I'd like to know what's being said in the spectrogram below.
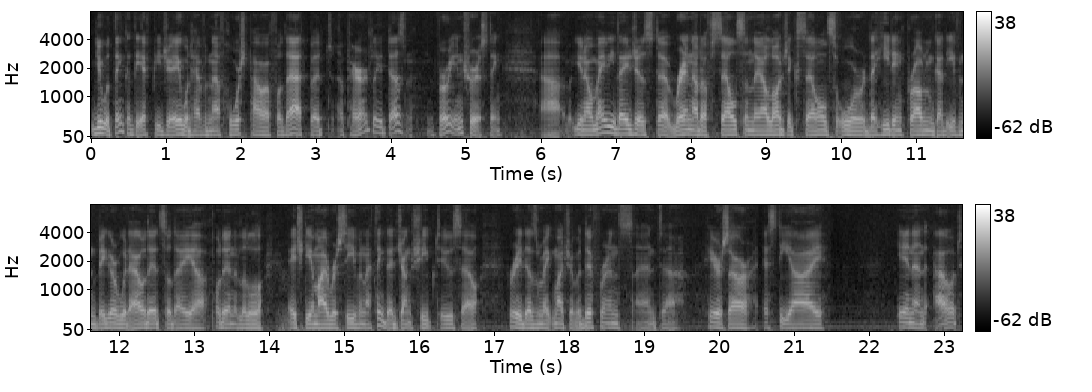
you would think that the FPGA would have enough horsepower for that, but apparently it doesn't. Very interesting. Uh, you know, maybe they just uh, ran out of cells in their logic cells, or the heating problem got even bigger without it, so they uh, put in a little HDMI receiver, and I think they're junk sheep too, so really doesn't make much of a difference. And uh, here's our SDI in and out.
